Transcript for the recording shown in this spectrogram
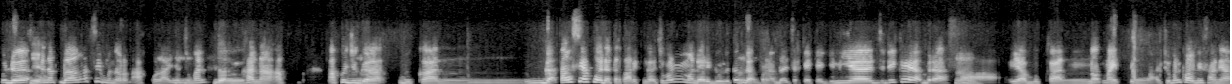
udah yeah. enak banget sih menurut aku lah ya mm -hmm. cuman Dan... karena aku aku juga hmm. bukan nggak tahu sih aku ada tertarik nggak cuman memang dari dulu tuh nggak hmm. pernah belajar kayak kayak gini ya jadi kayak berasa hmm. ya bukan not my thing lah cuman kalau misalnya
